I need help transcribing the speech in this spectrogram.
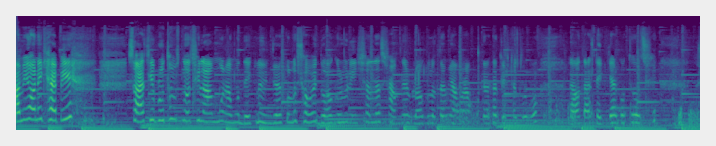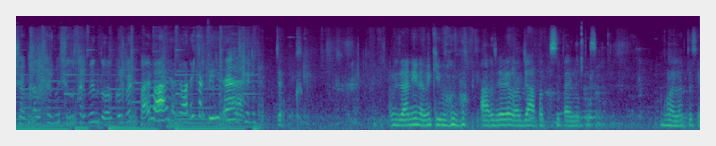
আমি অনেক হ্যাপি সো আজকে প্রথম স্নো ছিল আম্মুর। আম্মু দেখল এনজয় করল। সবাই দোয়া করবেন ইনশাল্লাহ সামনের ব্লগগুলোতে আমি আমার আম্মুকে রাখার চেষ্টা করব। নাও, তার টেক কেয়ার করতে হচ্ছে। সবাই ভালো থাকবেন, সুস্থ থাকবেন, দোয়া করবেন। বাই বাই আমি অনেক হ্যাপি আমি জানি না আমি কি বলব। আর জায়গায় যা পাচ্ছি তাই বলতেছি। ভয় লাগতেছে।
